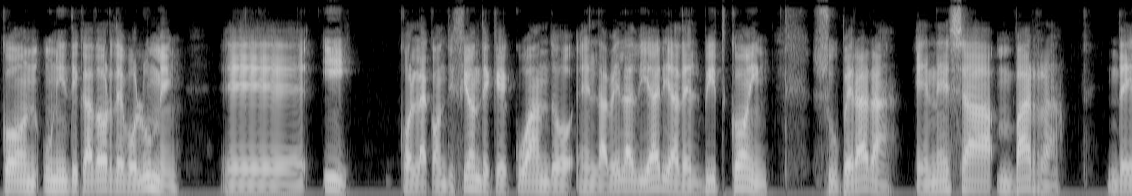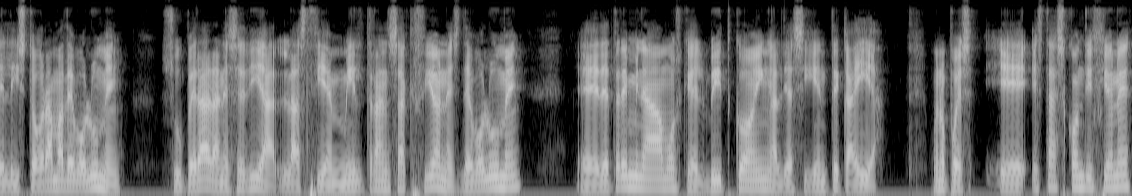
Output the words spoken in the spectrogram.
con un indicador de volumen eh, y con la condición de que cuando en la vela diaria del Bitcoin superara en esa barra del histograma de volumen, superara en ese día las 100.000 transacciones de volumen, eh, determinábamos que el Bitcoin al día siguiente caía. Bueno, pues eh, estas condiciones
